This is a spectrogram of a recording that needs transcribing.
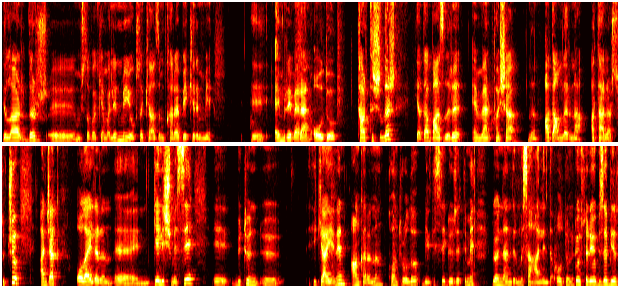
yıllardır e, Mustafa Kemal'in mi yoksa Kazım Karabekir'in mi e, emri veren olduğu tartışılır ya da bazıları Enver Paşa'nın adamlarına atarlar suçu. Ancak olayların e, gelişmesi e, bütün e, hikayenin Ankara'nın kontrolü, bilgisi, gözetimi, yönlendirmesi halinde olduğunu gösteriyor. Bize bir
